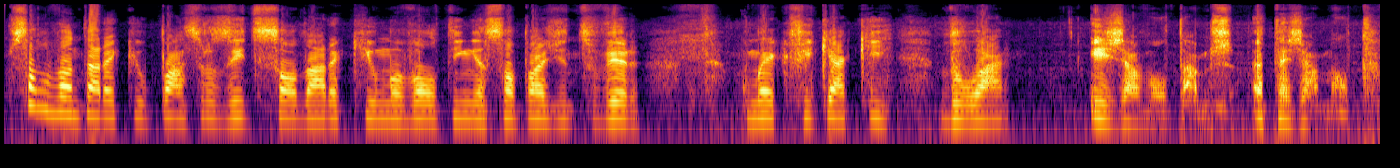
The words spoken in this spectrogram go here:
só levantar aqui o pássarozinho, só dar aqui uma voltinha só para a gente ver como é que fica aqui do ar e já voltamos. Até já, malta!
